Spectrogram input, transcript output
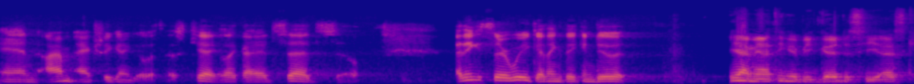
and I'm actually going to go with SK, like I had said. So I think it's their week. I think they can do it. Yeah, I mean, I think it'd be good to see SK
